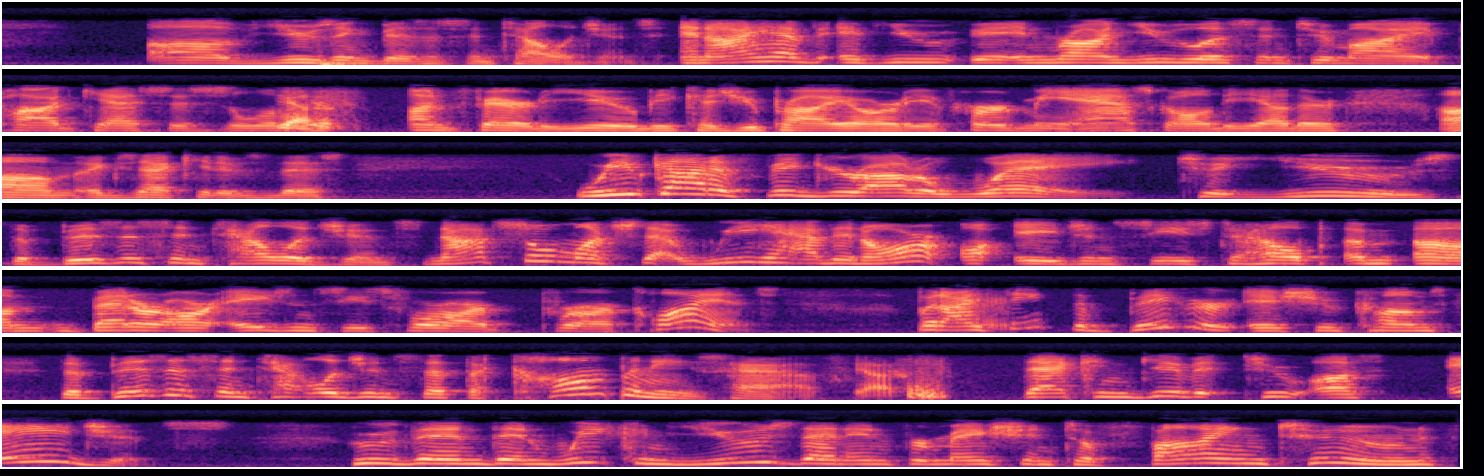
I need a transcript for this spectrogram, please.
of using business intelligence. And I have, if you and Ron, you listen to my podcast. This is a little Yes. bit unfair to you because you probably already have heard me ask all the other um, executives this we've got to figure out a way to use the business intelligence, not so much that we have in our uh, agencies to help um, um, better our agencies for our for our clients, but I think the bigger issue comes the business intelligence that the companies have Yes. that can give it to us agents, who then then we can use that information to fine tune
